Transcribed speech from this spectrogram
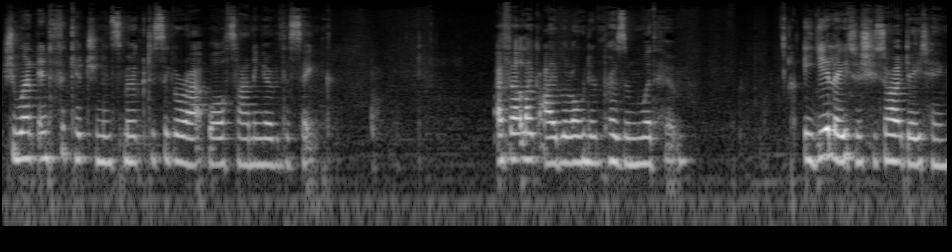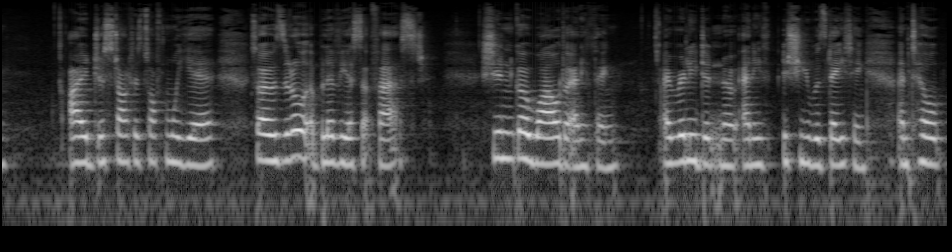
she went into the kitchen and smoked a cigarette while standing over the sink. I felt like I belonged in prison with him. A year later, she started dating. I had just started sophomore year, so I was a little oblivious at first. She didn't go wild or anything. I really didn't know any she was dating until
